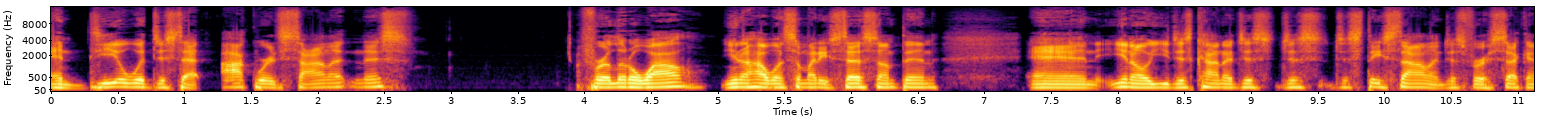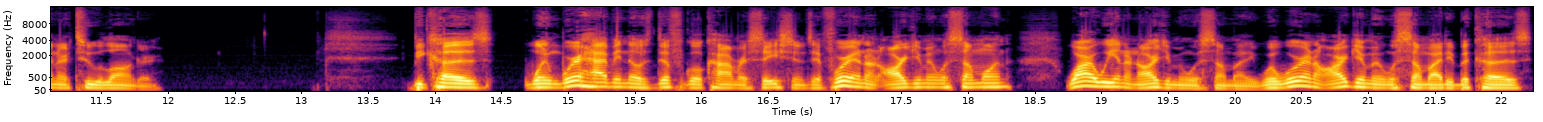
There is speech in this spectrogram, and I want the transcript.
and deal with just that awkward silentness for a little while. You know how when somebody says something and you know you just kind of just just just stay silent just for a second or two longer. Because when we're having those difficult conversations, if we're in an argument with someone, why are we in an argument with somebody? Well, we're in an argument with somebody because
